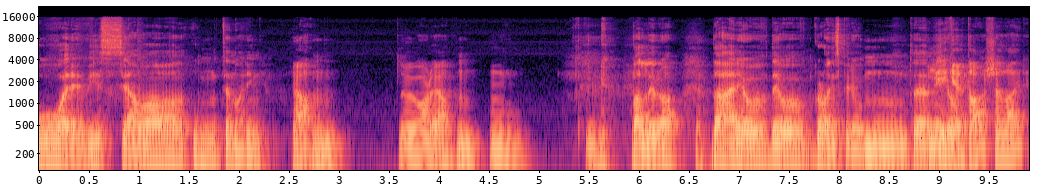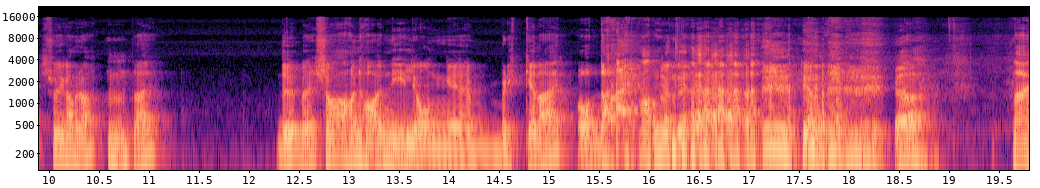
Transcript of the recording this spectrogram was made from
årevis jeg var ung tenåring. ja. Du har det, ja? Mm. Veldig bra. Det her er jo, det er jo glansperioden til Neil Young. Likheter. Se der. Se i kamera. Der. Du, se, han har Neil Young-blikket der. Og der var han, vet du! ja. ja. Nei,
